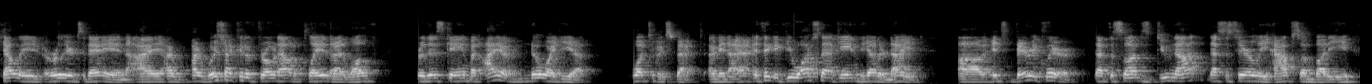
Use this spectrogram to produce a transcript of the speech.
Kelly earlier today, and I, I, I wish I could have thrown out a play that I love for this game, but I have no idea what to expect. I mean, I, I think if you watch that game the other night, uh, it's very clear that the Suns do not necessarily have somebody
